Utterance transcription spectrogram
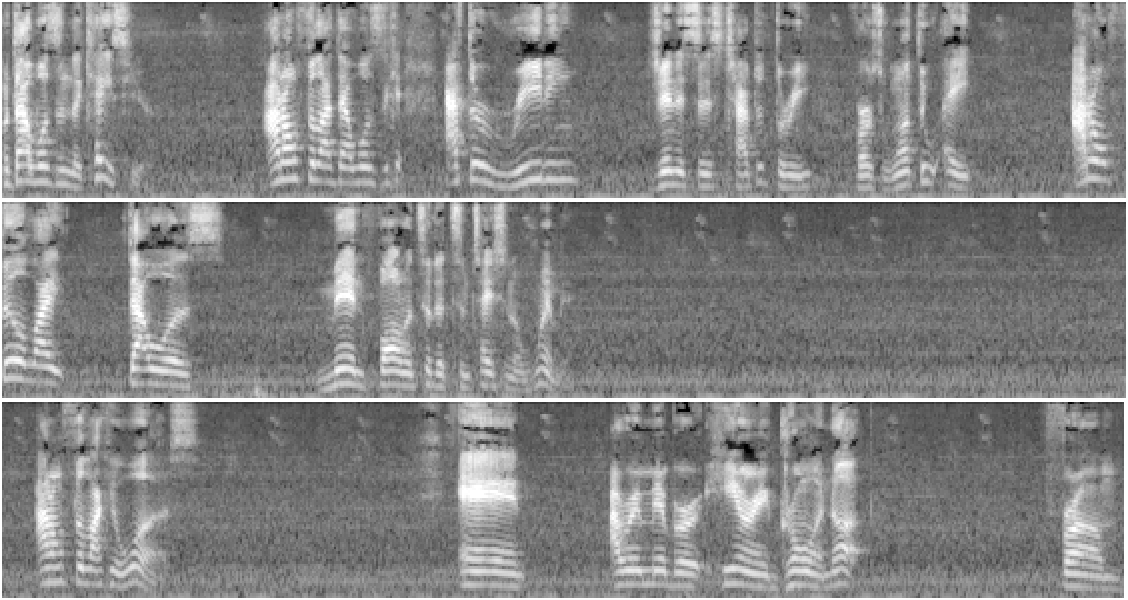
But that wasn't the case here. I don't feel like that was the case. After reading Genesis chapter 3, verse 1 through 8, I don't feel like that was men falling to the temptation of women. I don't feel like it was. And I remember hearing growing up from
